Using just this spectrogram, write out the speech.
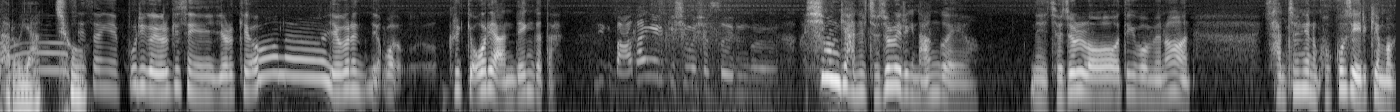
바로 아, 약초. 세상에 뿌리가 이렇게 생겨 이렇게 어나 이거는 어, 그렇게 오래 안 된 거다. 마당에 이렇게 심으셨어 이런 거를. 심은 게 아니라 저절로 이렇게 난 거예요. 네, 저절로 어떻게 보면은 산청에는 곳곳에 이렇게 막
